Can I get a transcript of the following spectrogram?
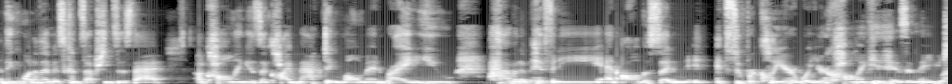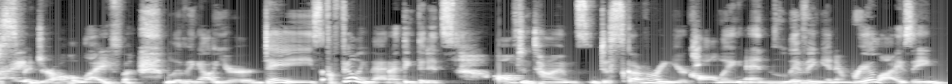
I think one of the misconceptions is that a calling is a climactic moment, right? You have an epiphany and all of a sudden it, it's super clear what your calling is and then you right. just spend your whole life living out your days fulfilling that. And I think that it's oftentimes discovering your calling and living it and realizing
